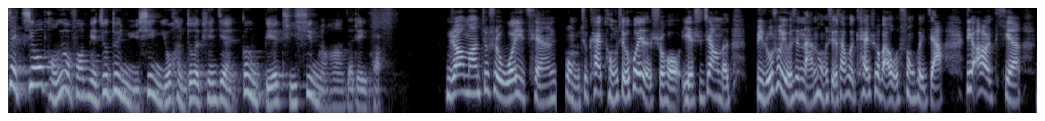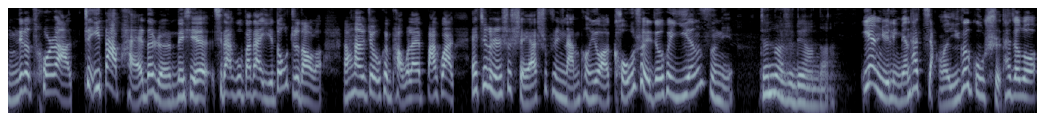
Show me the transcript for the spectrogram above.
在交朋友方面就对女性有很多的偏见，更别提性了哈。在这一块儿，你知道吗？就是我以前我们去开同学会的时候也是这样的。比如说有些男同学他会开车把我送回家，第二天我们这个村儿啊这一大排的人，那些七大姑八大姨都知道了，然后他就会跑过来八卦，哎，这个人是谁啊？是不是你男朋友啊？口水就会淹死你，真的是这样的。艳女里面，他讲了一个故事，它叫做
